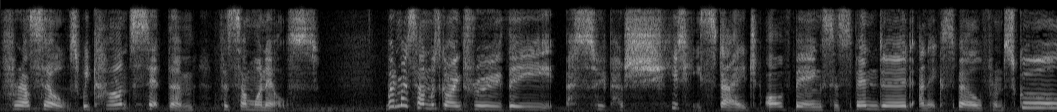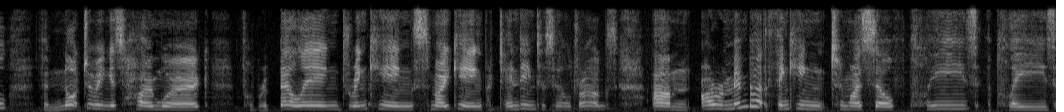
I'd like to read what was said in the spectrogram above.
for ourselves. We can't set them for someone else when my son was going through the super shitty stage of being suspended and expelled from school for not doing his homework, for rebelling, drinking, smoking, pretending to sell drugs. Um, I remember thinking to myself, please, please,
